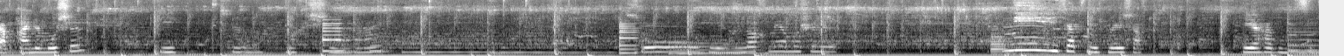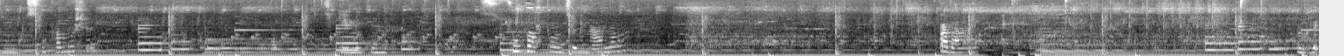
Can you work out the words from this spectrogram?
Ich habe eine Muschel. Die äh, mache ich schnell rein. So, hier noch mehr Muscheln. Nee, ich hab's nicht mehr geschafft. Hier haben sie die Supermuschel. Ich gehe mit dem Supersprung zu den anderen. Bye bye. Okay.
